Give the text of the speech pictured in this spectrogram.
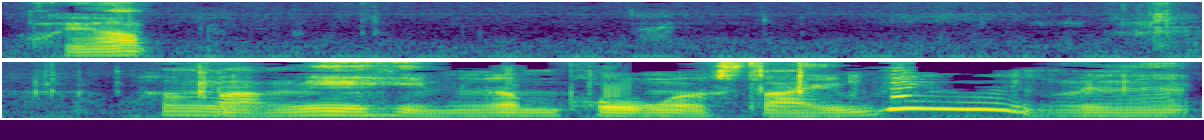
โอเคครับ ข้างหลังนี่หินลำโพงแบบใสวิ่งเลยนะ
